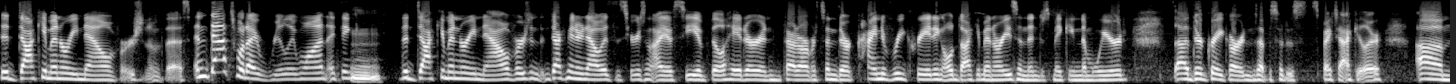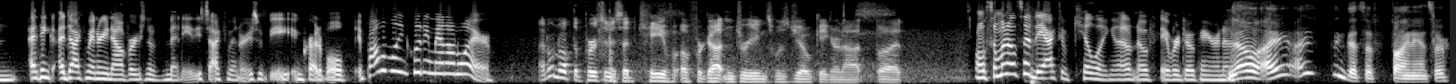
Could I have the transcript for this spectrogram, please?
the documentary now version of this. And that's what I really want. I think Mm. the documentary now version, the documentary now is the series on IFC of Bill Hader and Fred Armisen. They're kind of recreating old documentaries and then just making them weird. Uh, their Grey Gardens episode is spectacular. Um, I think a documentary now version of many of these documentaries would be incredible, probably including Man on Wire. I don't know if the person who said Cave of Forgotten Dreams was joking or not, but Well, someone else said the act of killing, and I don't know if they were joking or not. No, I, I think that's a fine answer.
